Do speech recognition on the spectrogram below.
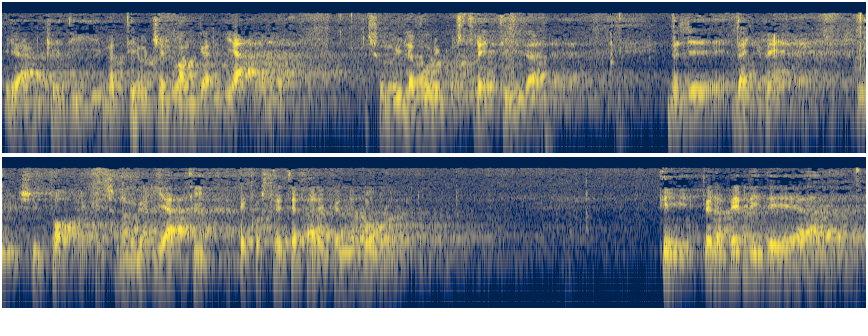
e anche di Matteo ce lo angariarono, sono i lavori costretti dalle, dalle, dai re sui, sui poveri che sono angariati e costretti a fare quel lavoro. E per avere l'idea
